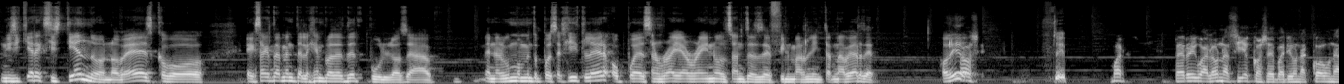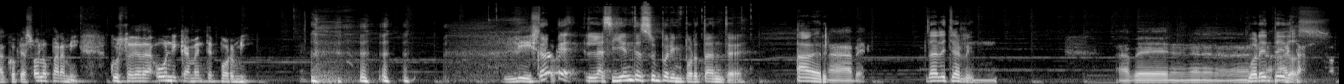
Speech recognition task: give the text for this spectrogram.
ni siquiera existiendo, ¿no ves? Como exactamente el ejemplo de Deadpool, o sea, en algún momento puede ser Hitler o puede ser Ryan Reynolds antes de filmar Linterna Verde. Jodido. No, sí. Sí. Bueno, pero igual aún así yo conservaría una, co- una copia solo para mí, custodiada únicamente por mí. Listo. Creo que la siguiente es súper importante. A ver, A ver. dale, Charlie. mm, A ver. na, na, na, na, na. 42. Ahí está. Ok,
